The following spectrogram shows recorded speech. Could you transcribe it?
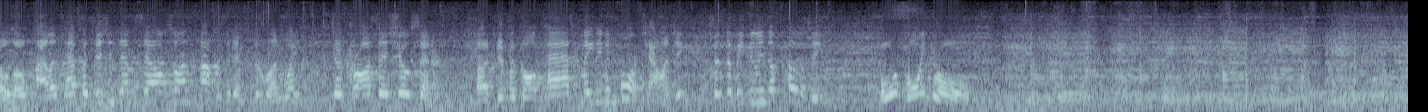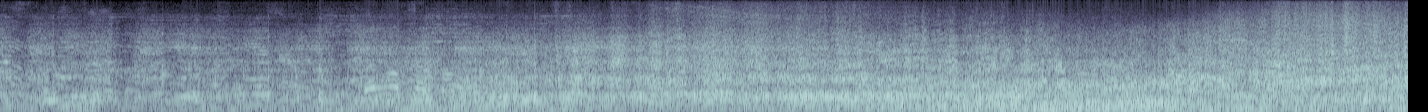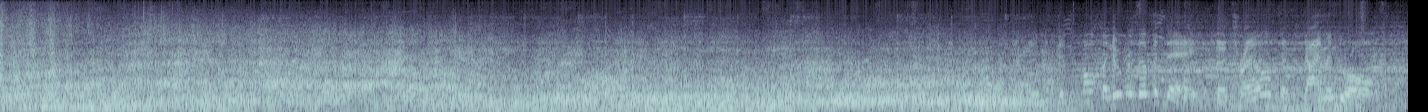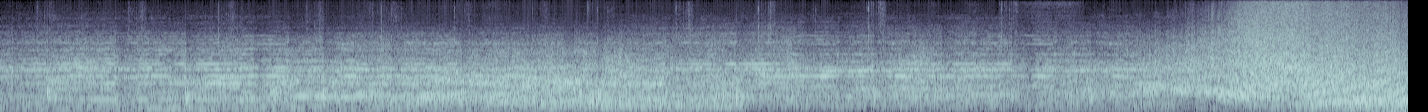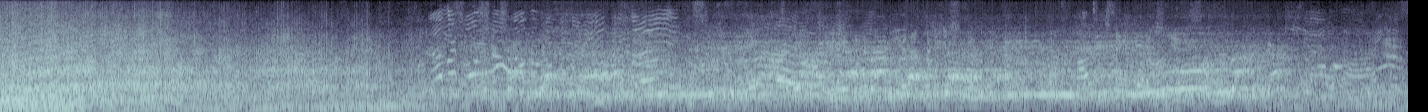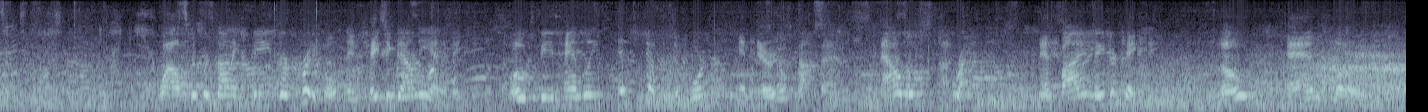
Solo pilots have positioned themselves on opposite ends of the runway to cross at show center. A difficult task made even more challenging since they'll be doing opposing four-point rolls. Roll. While supersonic speeds are critical in chasing down the enemy, slow speed handling is just as important in aerial combat. Now look right and find Major Casey, low and slow.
